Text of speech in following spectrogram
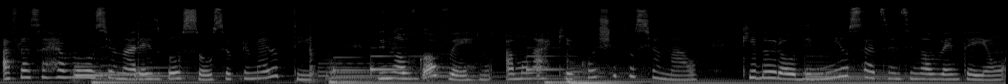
a França revolucionária esboçou seu primeiro tipo de novo governo, a monarquia constitucional, que durou de 1791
